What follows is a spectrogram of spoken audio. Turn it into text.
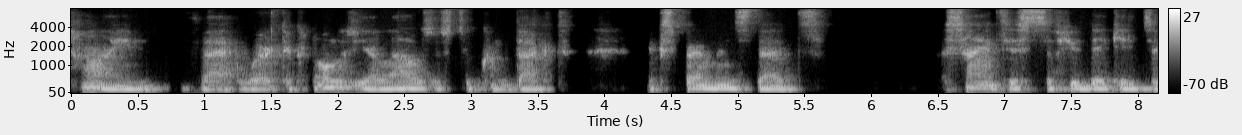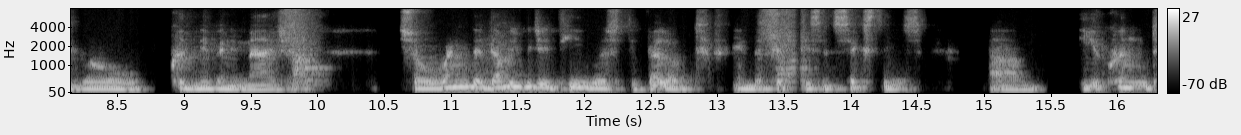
time that where technology allows us to conduct experiments that scientists a few decades ago couldn't even imagine. So when the WBGT was developed in the 50s and 60s, um, you couldn't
